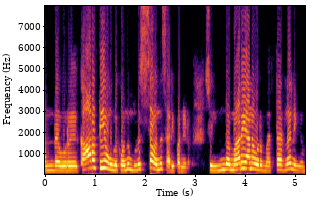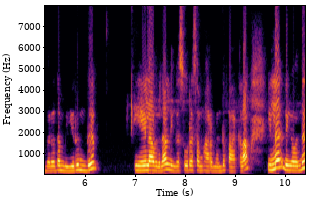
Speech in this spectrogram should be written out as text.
அந்த ஒரு காரத்தையே உங்களுக்கு வந்து முழுசா வந்து சரி பண்ணிடும். ஸோ இந்த மாதிரியான ஒரு மெத்தட்ல நீங்க விரதம் இருந்து ஏழாவது நாள் நீங்க சூரசம்ஹாரம் வந்து பார்க்கலாம். இல்ல நீங்க வந்து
